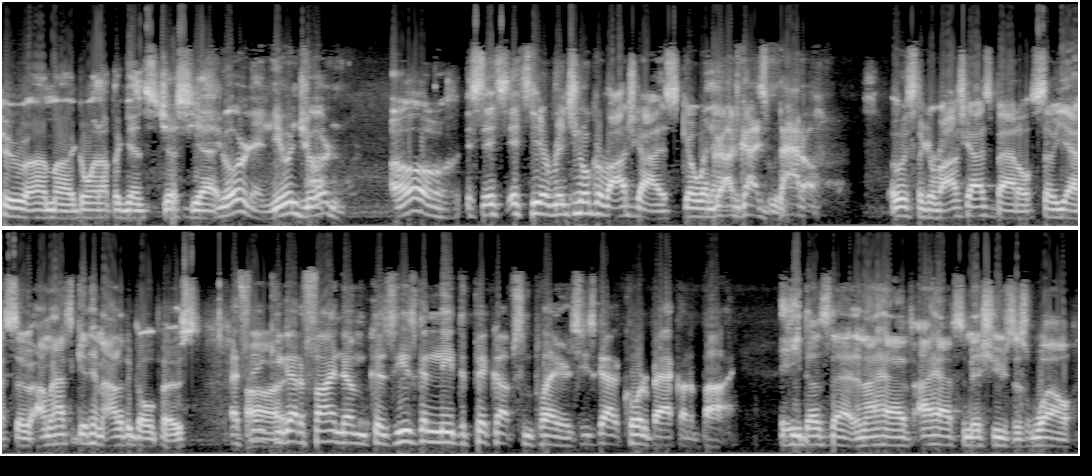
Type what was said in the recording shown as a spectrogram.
who I'm uh, going up against just yet. Jordan, you and Jordan. Oh, it's it's, it's the original Garage Guys going Garage guys battle. Oh, it's the Garage Guys battle. So yeah, so I'm gonna have to get him out of the goalpost. I think Uh, you got to find him because he's to need to pick up some players. He's got a quarterback on a bye. He does that, and I have I have some issues as well,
